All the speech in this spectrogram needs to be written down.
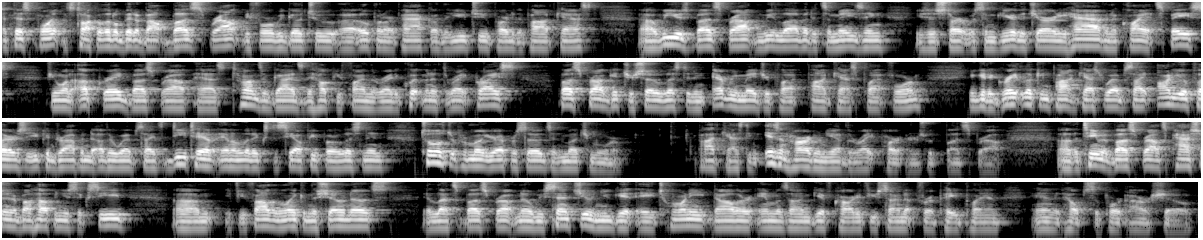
at this point, let's talk a little bit about Buzzsprout before we go to uh, open our pack on the YouTube part of the podcast. Uh, we use Buzzsprout and we love it. It's amazing. You just start with some gear that you already have in a quiet space. If you want to upgrade, Buzzsprout has tons of guides to help you find the right equipment at the right price. Buzzsprout gets your show listed in every major plat- podcast platform. You get a great looking podcast website, audio players that you can drop into other websites, detailed analytics to see how people are listening, tools to promote your episodes, and much more. Podcasting isn't hard when you have the right partners with Buzzsprout. Uh, the team at Buzzsprout's passionate about helping you succeed. Um, if you follow the link in the show notes, it lets Buzzsprout know we sent you, and you get a $20 Amazon gift card if you sign up for a paid plan, and it helps support our show.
